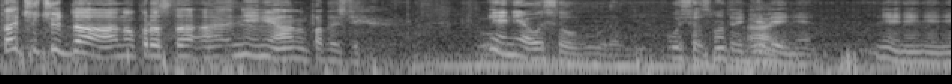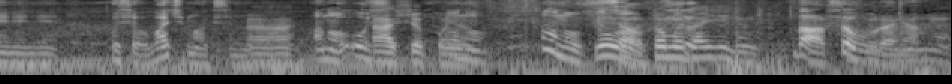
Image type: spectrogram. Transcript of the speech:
Та чуть-чуть, да, оно просто... а, Не, не, а ну подожди. Не, не, все в уровне. Все, смотри, А. деление. Не, не, не, не, не, не. Все, бачи максимум. Ага. Оно, ось. А, всё, понял. Оно, оно, Ну все, ладно, то мы все, доедем. Да, все в уровне.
